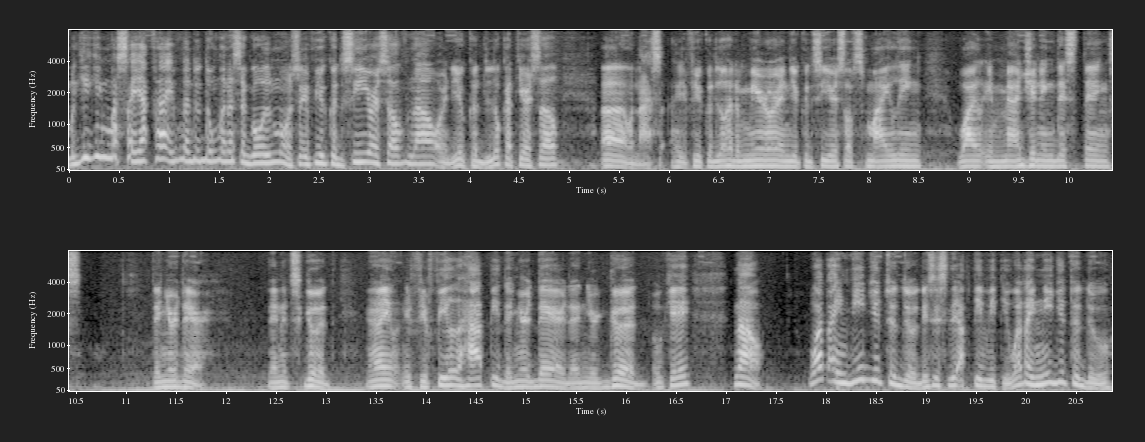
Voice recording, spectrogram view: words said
Magiging masaya ka if nandun ka na sa goal mo. So if you could see yourself now, or you could look at yourself, uh, if you could look at a mirror and you could see yourself smiling while imagining these things, then you're there. Then it's good. Ngayon, if you feel happy, then you're there. Then you're good. Okay? Now, what I need you to do, this is the activity, what I need you to do,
